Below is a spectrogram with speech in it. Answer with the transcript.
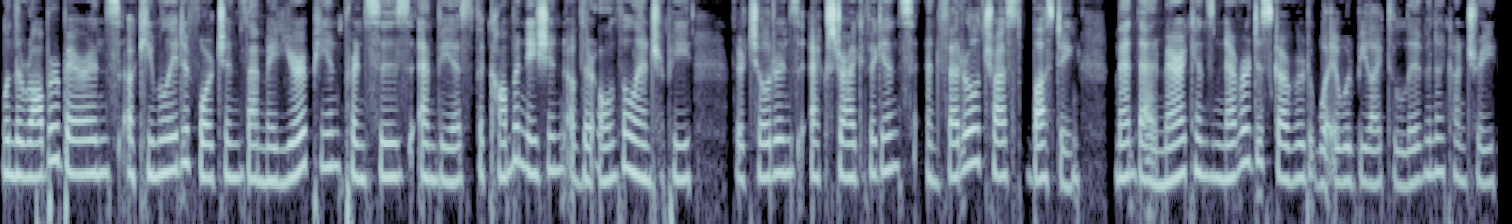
When the robber barons accumulated fortunes that made European princes envious, the combination of their own philanthropy their children's extravagance, and federal trust busting meant that Americans never discovered what it would be like to live in a country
